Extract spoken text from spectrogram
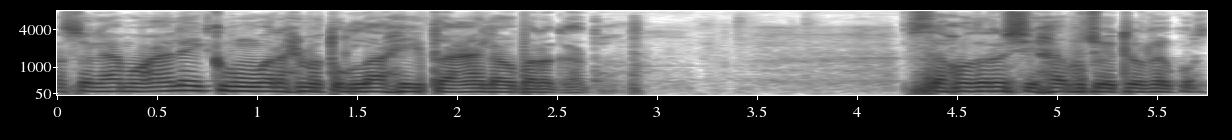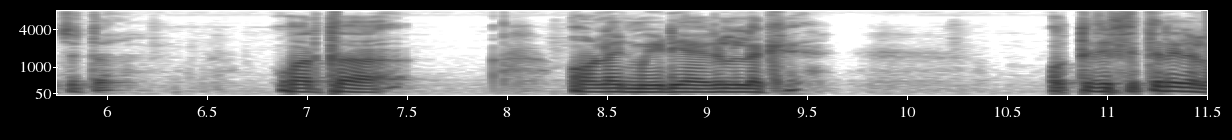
അസ്സലാമു അലൈക്കും വറഹമത്തല്ലാഹി തആല വബറകാത്തു സഹോദരൻ ഷിഹാബ് ചോറ്റൂരിനെ കുറിച്ചിട്ട് വാർത്ത ഓൺലൈൻ മീഡിയകളിലൊക്കെ ഒത്തിരി ഫിത്തനുകൾ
